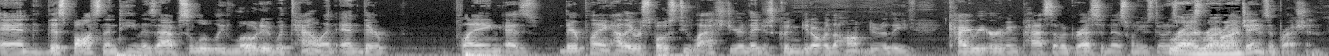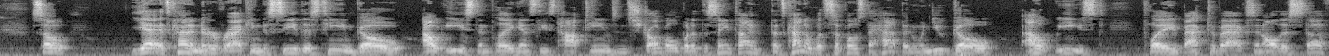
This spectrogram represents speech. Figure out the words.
and this Boston team is absolutely loaded with talent, and they're playing as they're playing how they were supposed to last year. They just couldn't get over the hump due to the Kyrie Irving passive aggressiveness when he was doing his Right, best right, LeBron right. James impression. So, yeah, it's kind of nerve wracking to see this team go out east and play against these top teams and struggle, but at the same time, that's kind of what's supposed to happen. When you go out east, play back to backs and all this stuff,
